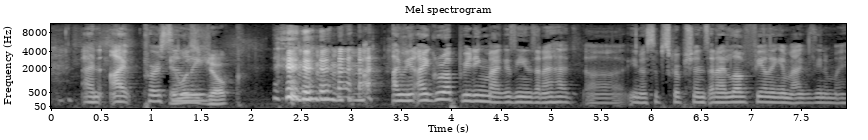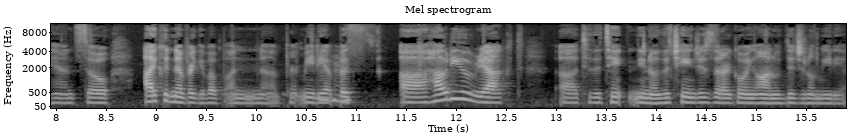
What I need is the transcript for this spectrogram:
and I personally It was personally, a joke. I mean, I grew up reading magazines and I had uh, you know subscriptions, and I love feeling a magazine in my hands. So I could never give up on uh, print media. But uh, how do you react uh, to the ta- you know the changes that are going on with digital media?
